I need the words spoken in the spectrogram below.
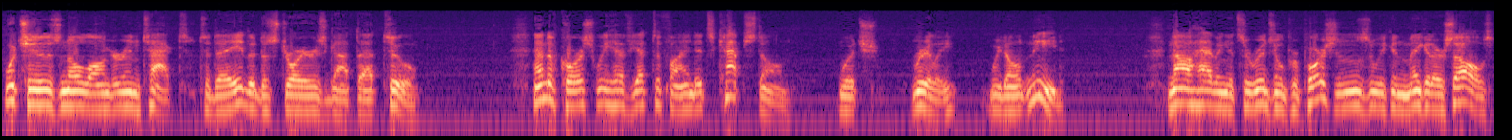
Which is no longer intact. Today the destroyers got that too. And of course we have yet to find its capstone, which, really, we don't need. Now having its original proportions, we can make it ourselves.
